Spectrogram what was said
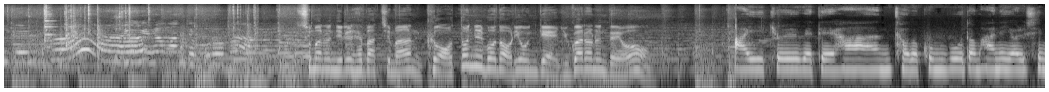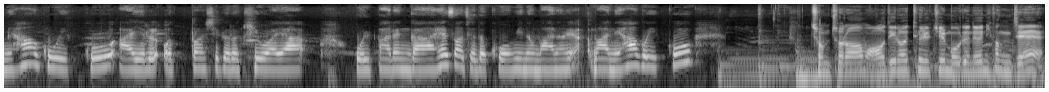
주영이 형한테 물어봐. 수많은 일을 해봤지만 그 어떤 일보다 어려운 게 육아라는데요. 아이 교육에 대한 저도 공부도 많이 열심히 하고 있고 아이를 어떤 식으로 키워야 올바른가 해서 저도 고민을 많이, 많이 하고 있고 좀처럼 어디로 튈줄 모르는 형제.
